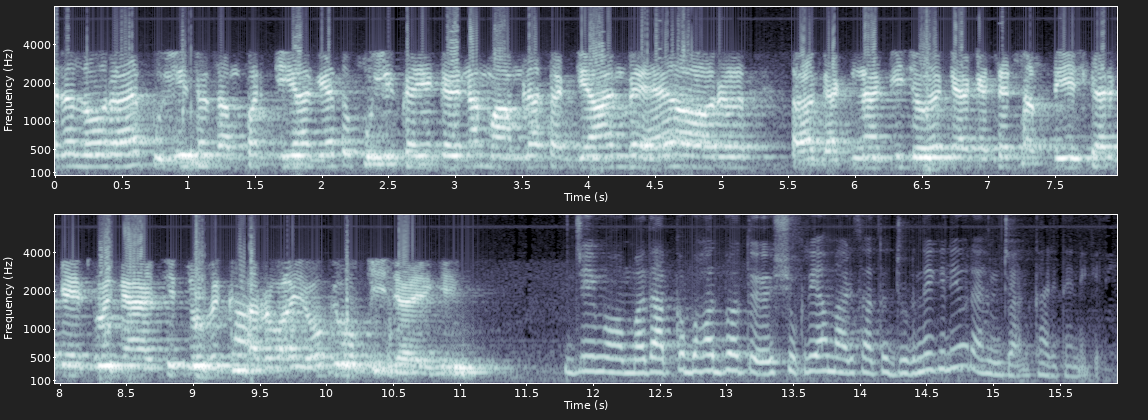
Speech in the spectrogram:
वायरल हो रहा है, पुलिस से संपर्क किया गया तो पुलिस का ये कहना मामला संज्ञान में है और घटना की जो है, क्या कहते हैं, तफ्तीश करके इसमें न्यायोचित जो भी कार्रवाई होगी, वो की जाएगी। जी मोहम्मद, आपका बहुत बहुत शुक्रिया हमारे साथ जुड़ने के लिए और अहम जानकारी देने के लिए।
